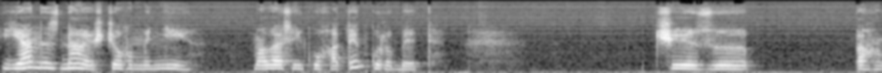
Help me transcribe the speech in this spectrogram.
Я не знаю, з чого мені малесеньку хатинку робити. Чи з. Ага.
